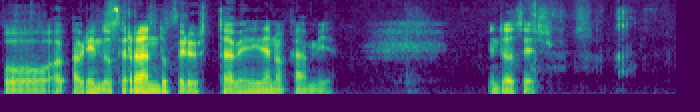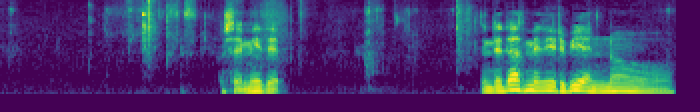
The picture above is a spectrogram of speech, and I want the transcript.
o abriendo cerrando, pero esta medida no cambia. Entonces, se mide. Intentad medir bien, no.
